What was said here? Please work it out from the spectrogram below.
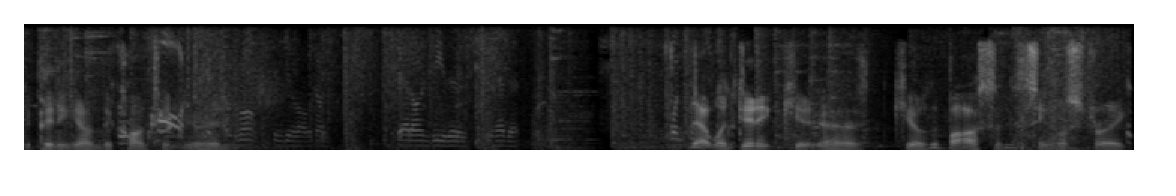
depending on the content you're in. That one didn't uh, kill the boss in a single strike.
